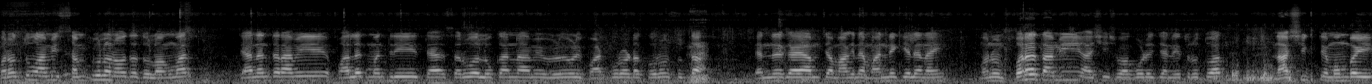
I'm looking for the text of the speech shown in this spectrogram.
परंतु आम्ही संपवला नव्हता तो लॉंग मार्च त्यानंतर आम्ही पालकमंत्री त्या सर्व लोकांना आम्ही वेळोवेळी पाठपुरवठा करूनसुद्धा त्यांना त्यांनी काय आमच्या मागण्या मान्य केल्या नाही. म्हणून परत आम्ही आशिष वाकोडेच्या नेतृत्वात नाशिक ते मुंबई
